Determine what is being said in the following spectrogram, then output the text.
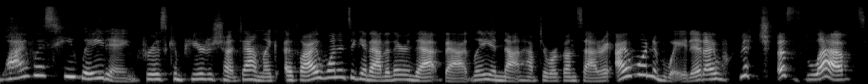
why was he waiting for his computer to shut down? Like, if I wanted to get out of there that badly and not have to work on Saturday, I wouldn't have waited. I would have just left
